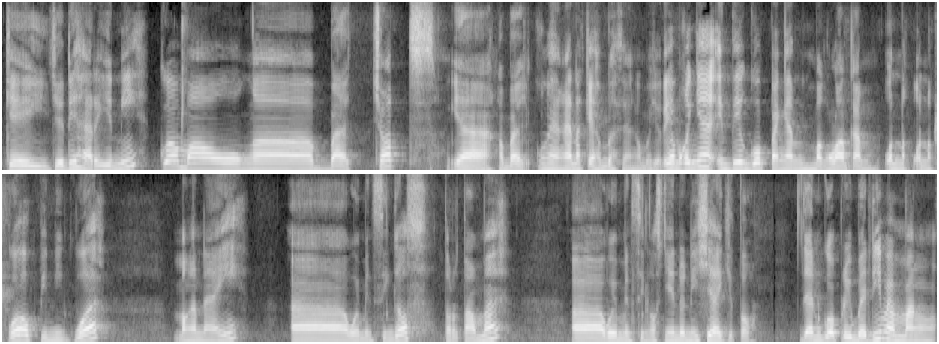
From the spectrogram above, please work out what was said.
oke jadi hari ini gue mau ngebacot ya ngebacot kok yang enak ya bahas yang ngebacot ya pokoknya intinya gue pengen mengeluarkan unek-unek gue opini gue mengenai uh, women singles terutama uh, women singlesnya Indonesia gitu. Dan gue pribadi memang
